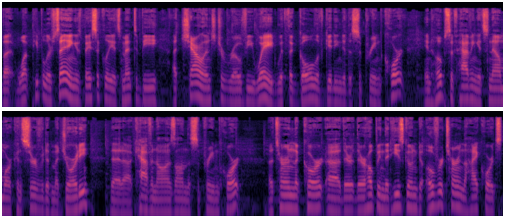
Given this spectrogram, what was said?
but what people are saying is basically it's meant to be a challenge to Roe v. Wade with the goal of getting to the Supreme Court in hopes of having its now more conservative majority that uh, Kavanaugh is on the Supreme Court. Uh, turn the court. Uh, they're they're hoping that he's going to overturn the High Court's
